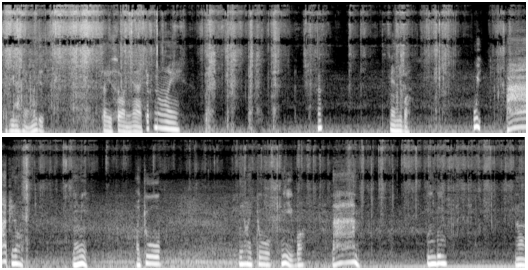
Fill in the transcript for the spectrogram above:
ถ้าดินแห้งมันจะใส่ซอนง่ยจักหน่อยแม่นอยู่ปะอุ้ยป้าดพี่น้องยังนี่หอยจูบนี่หอยจูบนี่อีกบ่นานบึ้งบึ้ง พี่น้อง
